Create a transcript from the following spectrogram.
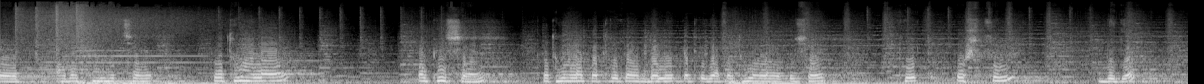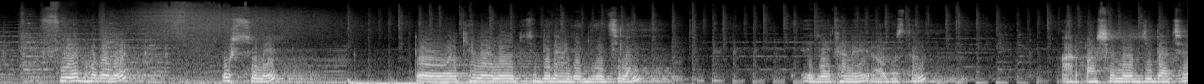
এর অবস্থান হচ্ছে প্রথম আলো অফিসে প্রথম আলো পত্রিকা দৈনিক পত্রিকা প্রথম আলো অফিসে ঠিক পশ্চিম দিকে, সিএ ভবনের পশ্চিমে। তো এখানে আমি কিছুদিন আগে গিয়েছিলাম। এই যে এখানে অবস্থান। আর পাশে মসজিদ আছে।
